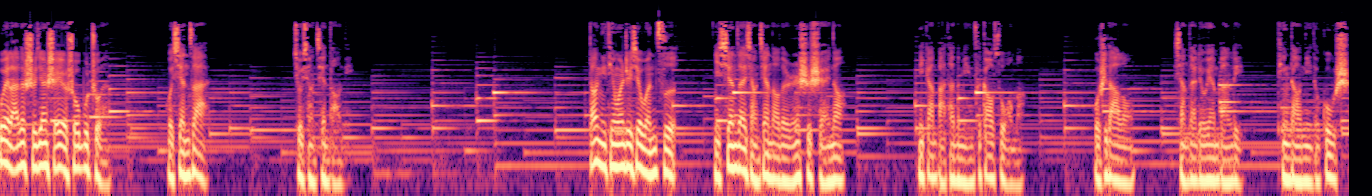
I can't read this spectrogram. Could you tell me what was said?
未来的时间谁也说不准。我现在就想见到你。当你听完这些文字，你现在想见到的人是谁呢？你敢把他的名字告诉我吗？我是大龙，想在留言板里听到你的故事。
